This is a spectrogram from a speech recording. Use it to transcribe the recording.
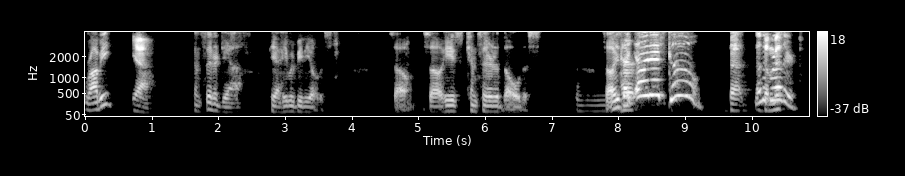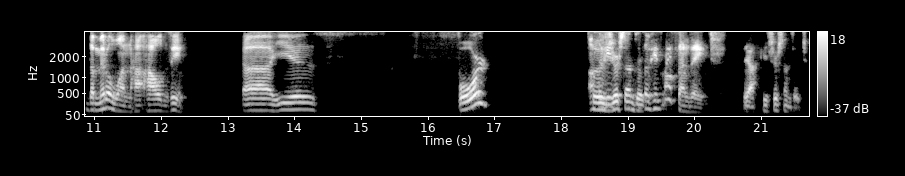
Robbie Yeah. considered, yeah, yeah, he would be the oldest. So so he's considered the oldest. So he's Her- like, oh, that's cool. the Another the, mi- brother. the middle one. How, how old is he? Uh, he is four. So he's your son's age. So he's my son's age. Yeah, he's your son's age.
